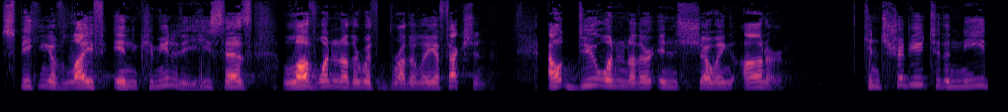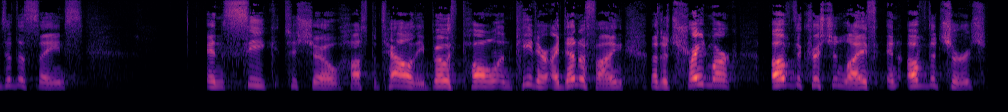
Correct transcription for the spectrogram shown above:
Speaking of life in community, he says, Love one another with brotherly affection, outdo one another in showing honor, contribute to the needs of the saints, and seek to show hospitality. Both Paul and Peter identifying that a trademark of the Christian life and of the church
